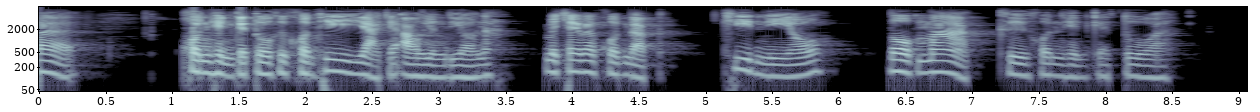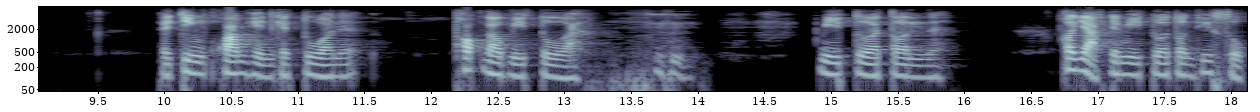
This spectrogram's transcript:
ว่า คนเห็นแก่ตัวคือคนที่อยากจะเอาอย่างเดียวนะไม่ใช่ว่าคนแบบขี้เหนียว โลภมากคือคนเห็นแก่ตัว แต่จริงความเห็นแก่ตัวเนี่ย เพราะเรามีตัว มีตัวตนนะก็อยากจะมีตัวตนที่สุข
